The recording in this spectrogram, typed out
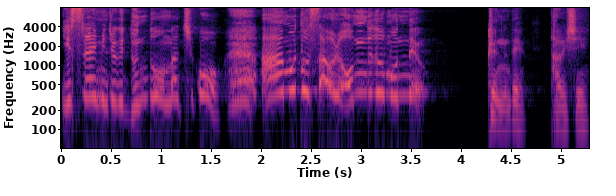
이스라엘 민족이 눈도 못 맞추고 아무도 싸울 엄두도 못 내요. 그랬는데 다윗이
